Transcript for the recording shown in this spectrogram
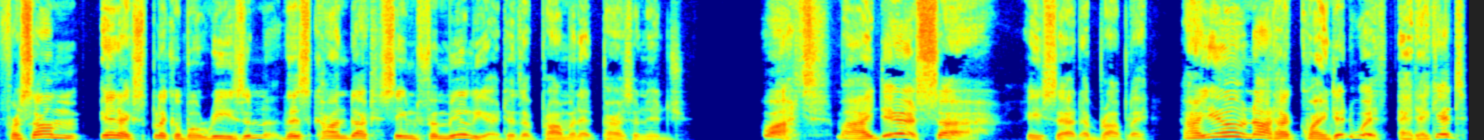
For some inexplicable reason this conduct seemed familiar to the prominent personage. "What, my dear sir," he said abruptly, are you not acquainted with etiquette?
